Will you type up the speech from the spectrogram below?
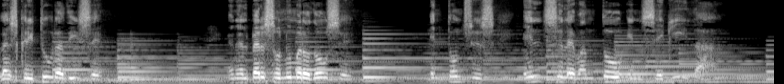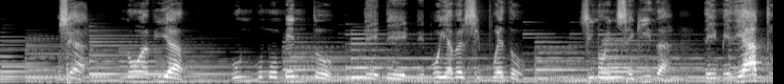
La escritura dice en el verso número 12, entonces él se levantó enseguida. O sea, no había un, momento de, de voy a ver si puedo, sino enseguida, de inmediato.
